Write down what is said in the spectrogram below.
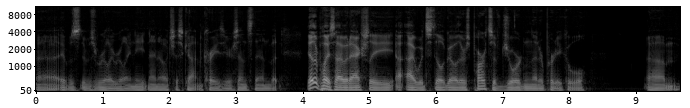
uh, it was it was really really neat. And I know it's just gotten crazier since then. But the other place I would actually I would still go. There's parts of Jordan that are pretty cool. Um,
